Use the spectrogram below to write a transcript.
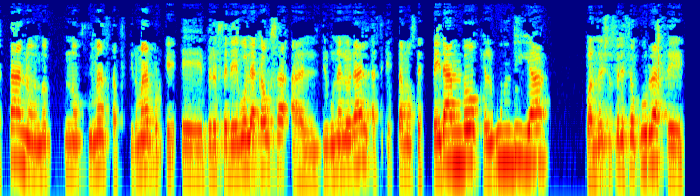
está, no, no, no fui más a firmar porque, eh, pero se elevó la causa al tribunal oral, así que estamos esperando que algún día cuando a ellos se les ocurra, se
